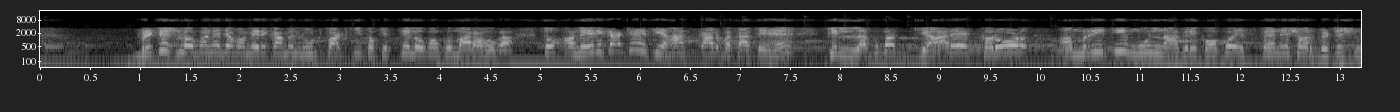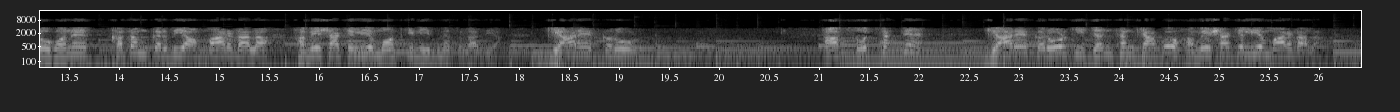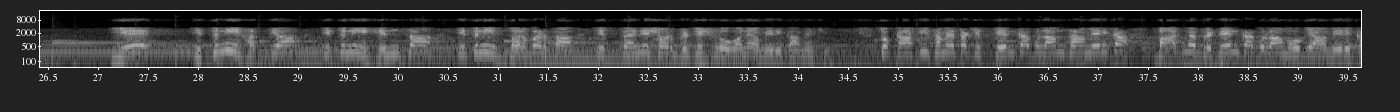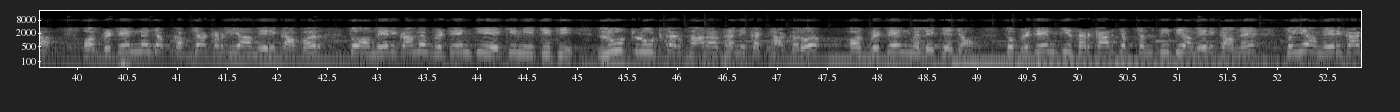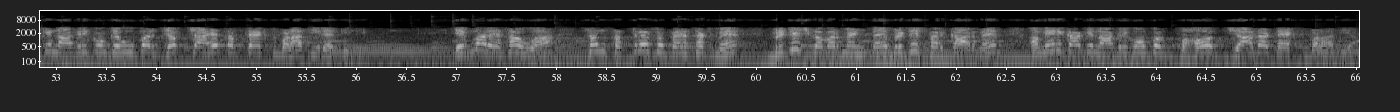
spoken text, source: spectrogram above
ब्रिटिश लोगों ने जब अमेरिका में लूटपाट की तो कितने लोगों को मारा होगा? तो अमेरिका के इतिहासकार बताते हैं कि लगभग 11 करोड़ अमरीकी मूल नागरिकों को स्पेनिश और ब्रिटिश लोगों ने खत्म कर दिया, मार डाला, हमेशा के लिए मौत की नींद में सुला दिया। 11 करोड़। आप सोच सकते हैं 11 करोड़ की जनसंख्या को हमेशा के लिए मार डाला। ये इतनी हत्या, इतनी हिंसा, इतनी बर्बरता स्पेनिश और ब्रिटिश लोगों ने अमेरिका में की। तो काफ़ी समय तक स्पेन का गुलाम था अमेरिका, बाद में ब्रिटेन का गुलाम हो गया अमेरिका। और ब्रिटेन ने जब कब्जा कर लिया अमेरिका पर तो अमेरिका में ब्रिटेन की एक ही नीति थी लूट लूट कर सारा धन इकट्ठा करो और ब्रिटेन में लेके जाओ। तो ब्रिटेन की सरकार जब चलती थी अमेरिका में तो ये अमेरिका के नागरिकों के ऊपर जब चाहे तब टैक्स बढ़ाती रहती थी। एक बार ऐसा हुआ, सन सत्रह सौ पैंसठ में ब्रिटिश गवर्नमेंट ने, ब्रिटिश सरकार ने अमेरिका के नागरिकों पर बहुत ज़्यादा टैक्स बढ़ा दिया।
